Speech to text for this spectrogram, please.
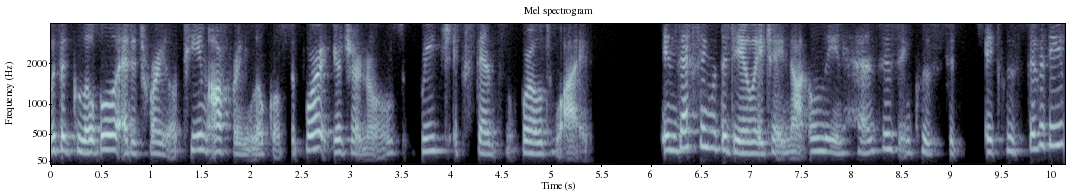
With a global editorial team offering local support, your journal's reach extends worldwide. Indexing with the DOAJ not only enhances inclusi inclusivity,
